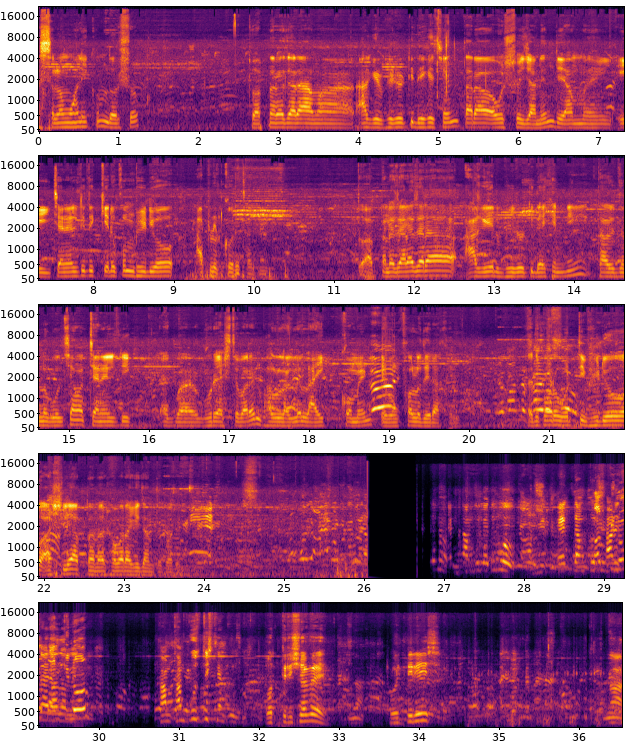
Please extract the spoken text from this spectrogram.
আসসালামু আলাইকুম, দর্শক। তো আপনারা যারা আমার আগের ভিডিওটি দেখেছেন, তারা অবশ্যই জানেন যে আমি এই চ্যানেলটিতে কীরকম ভিডিও আপলোড করে থাকি। তো আপনারা যারা যারা আগের ভিডিওটি দেখেননি, তাদের জন্য বলছি আমার চ্যানেলটি একবার ঘুরে আসতে পারেন। ভালো লাগলে লাইক, কমেন্ট এবং ফলো দিয়ে রাখেন। যাতে পরবর্তী ভিডিও আসলে আপনারা সবার আগে জানতে পারেন। একদম তো সাড়ে চার হাজার। থাম থাম বুঝতিস না বত্রিশ হবে? পঁয়ত্রিশ? না।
